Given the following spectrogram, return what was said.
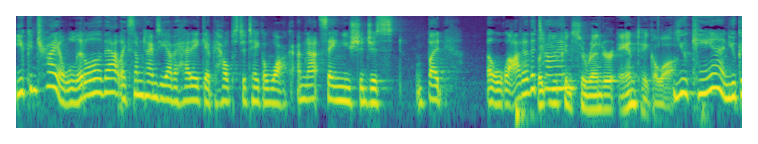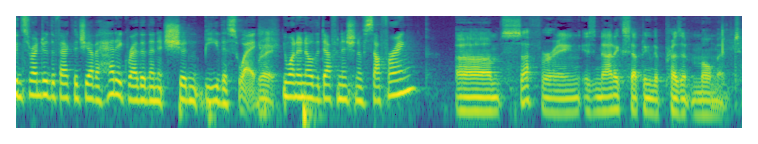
you can try a little of that like sometimes you have a headache it helps to take a walk i'm not saying you should just but a lot of the but time you can surrender and take a walk. you can. You can surrender the fact that you have a headache rather than it shouldn't be this way. Right. You want to know the definition of suffering? um, suffering is not accepting the present moment.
